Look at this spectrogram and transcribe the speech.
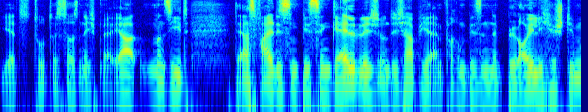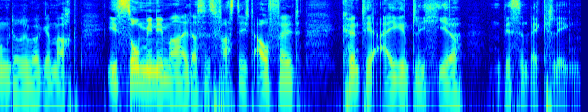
jetzt tut es das nicht mehr. Ja, man sieht, der Asphalt ist ein bisschen gelblich und ich habe hier einfach ein bisschen eine bläuliche Stimmung darüber gemacht. Ist so minimal, dass es fast nicht auffällt. Könnt ihr eigentlich hier ein bisschen weglegen.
